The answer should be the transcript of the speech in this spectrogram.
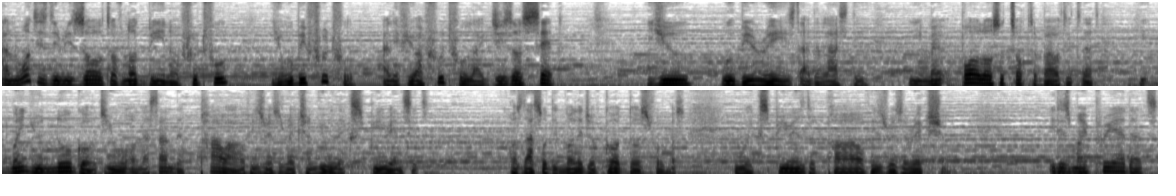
And what is the result of not being unfruitful? You will be fruitful. And if you are fruitful, like Jesus said, you will be raised at the last day. Paul also talked about it that he, when you know God, you will understand the power of His resurrection. You will experience it. Because that's what the knowledge of God does for us. You will experience the power of His resurrection. It is my prayer that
